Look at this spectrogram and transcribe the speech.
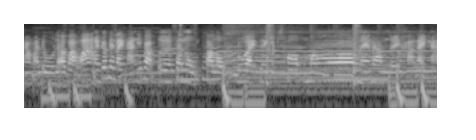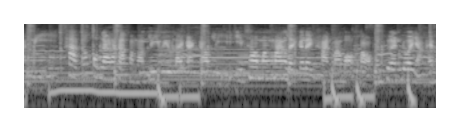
หามาดูแล้วแบบว่า มันก็เป็นรายการที่แบบเออสนุกตลกด้วยคืออิฟชอบมากแนะนำเลยค่ะรายการนี้ ค่ะก็ครบแล้วนะคะสำหรับรีวิวรายการเกาหลีอีฟชอบมาก ๆ เลยก็เลยคัดมาบอกต่อเพื่อนๆด้วยอยากให้เ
